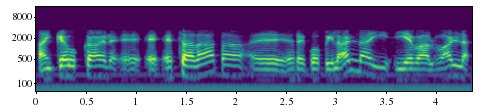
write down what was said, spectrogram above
Hay que buscar eh, eh, esa data, eh, recopilarla y, evaluarla.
